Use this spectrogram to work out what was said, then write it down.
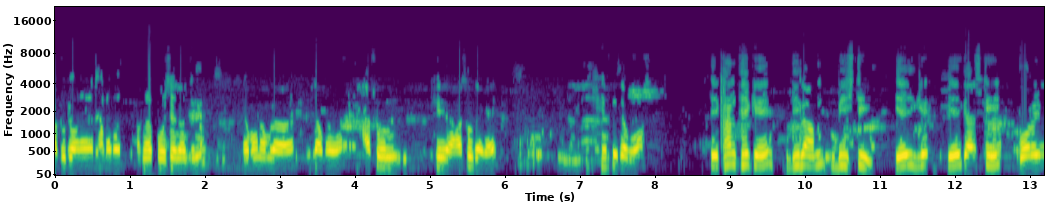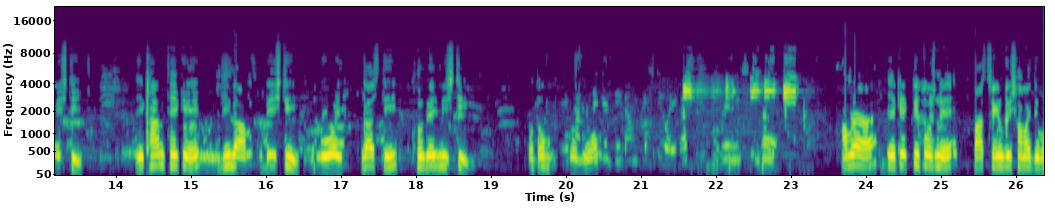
আপনাকে অনেক ধন্যবাদ আপনার পৌঁছে দেওয়ার জন্য। এখন আমরা যাব আসল খেয়ে আসল জায়গায়। খেতে যাব। এখান থেকে দিলাম বৃষ্টি। এই এই গাছটি বড়ই মিষ্টি। এখান থেকে দিলাম বৃষ্টি। ওই গাছটি খুবই মিষ্টি। প্রথম প্রশ্ন। আমরা এক একটি প্রশ্নে পাঁচ সেকেন্ড করে সময় দেব।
